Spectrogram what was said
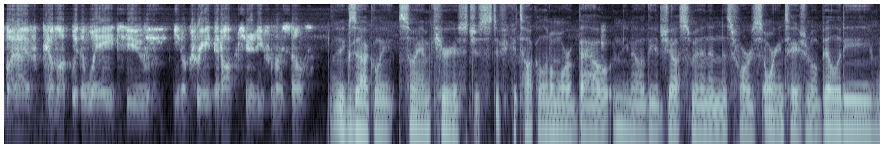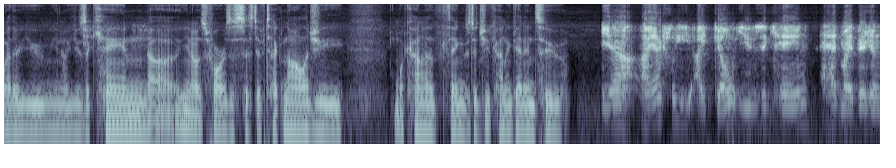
but I've come up with a way to you know create that opportunity for myself. Exactly. So I am curious, just if you could talk a little more about, you know, the adjustment and as far as orientation mobility, whether you, you know, use a cane, uh, you know, as far as assistive technology, what kind of things did you kind of get into? Yeah, I actually I don't use a cane. Had my vision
